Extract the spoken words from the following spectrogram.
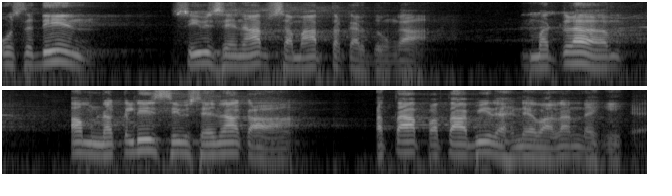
उस दिन शिवसेना समाप्त कर दूँगा। मतलब हम नकली शिवसेना का अता पता भी रहने वाला नहीं है।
